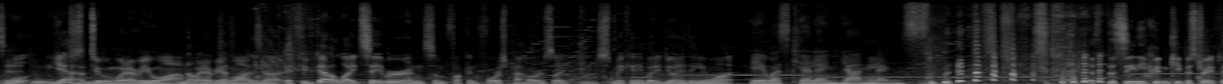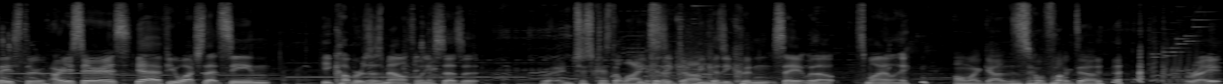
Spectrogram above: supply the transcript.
To Well, yeah. just doing whatever you want, no, whenever you definitely want to. not. If you've got a lightsaber and some fucking force powers, like just make anybody do anything you want. He was killing younglings. That's the scene he couldn't keep a straight face through. Are you serious? Yeah, if you watch that scene, he covers his mouth when he says it Just because the line because is so he dumb. because he couldn't say it without smiling, oh my god, this is so fucked up. right?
